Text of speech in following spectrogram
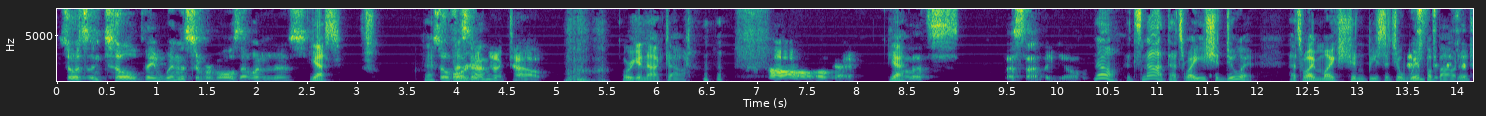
So it's until they win the Super Bowl. Is that what it is? Yes. So if Or get not, knocked out. Or get knocked out. oh, okay. Yeah. Well, that's that's not a big deal. No, it's not. That's why you should do it. That's why Mike shouldn't be such a wimp about it.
